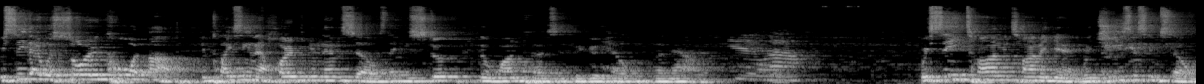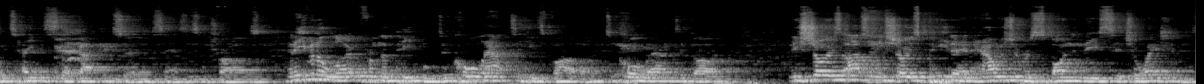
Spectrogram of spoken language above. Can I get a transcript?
we see they were so caught up in placing their hope in themselves, they mistook the one person who could help them out. We see time and time again where Jesus himself would take a step back in circumstances and trials, and even elope from the people to call out to his Father, to call out to God. He shows us and he shows Peter and how we should respond in these situations.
